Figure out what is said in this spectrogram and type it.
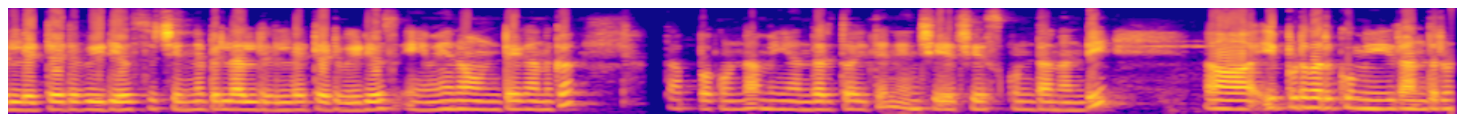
రిలేటెడ్ వీడియోస్ చిన్నపిల్లల రిలేటెడ్ వీడియోస్ ఏమైనా ఉంటే కనుక తప్పకుండా మీ అందరితో అయితే నేను షేర్ చేసుకుంటానండి. ఇప్పటి వరకు మీరందరూ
